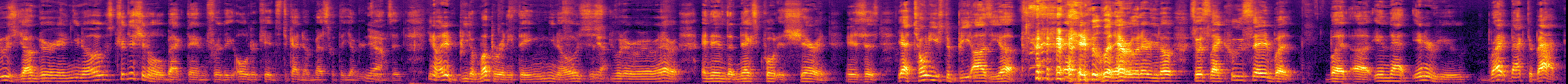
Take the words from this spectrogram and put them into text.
he was younger and you know it was traditional back then for the older kids to kind of mess with the younger Yeah. kids and you know i didn't beat him up or anything you know it was just Yeah. whatever whatever whatever and then the next quote is sharon and it says yeah tony used to beat ozzy up whatever whatever you know so it's like who's saying but but uh, in that interview right back to back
